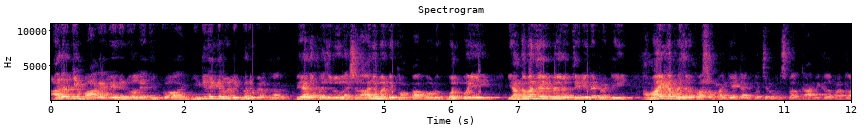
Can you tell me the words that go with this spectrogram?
ఆరోగ్యం బాగాలేదనో లేదా ఇంకో ఇంటి దగ్గర వాళ్ళు ఇబ్బంది పెడుతున్నారు? పేద ప్రజలు లక్షలాది మంది కొంపాకోడు కోల్పోయి ఎంతమంది చనిపోయారో తెలియనటువంటి అమాయక ప్రజల కోసం పనిచేయడానికి వచ్చిన మున్సిపల్ కార్మికుల పట్ల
